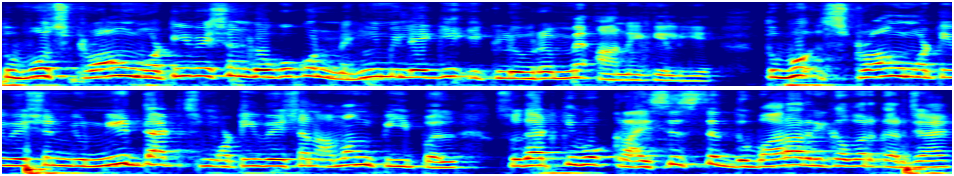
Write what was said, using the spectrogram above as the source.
तो वो स्ट्रांग मोटिवेशन लोगों को नहीं मिलेगी इक्विलिब्रियम में आने के लिए। तो वो strong motivation you need that motivation among people so that कि वो क्राइसिस से दोबारा रिकवर कर जाए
